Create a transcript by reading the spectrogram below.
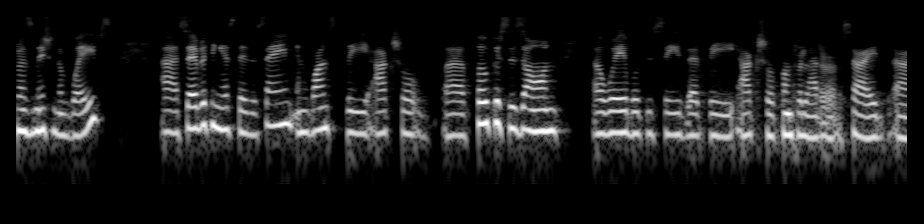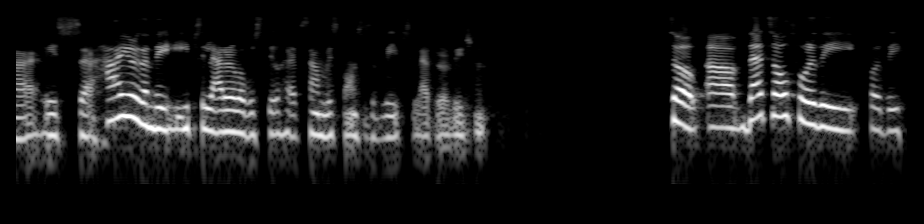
transmission of waves. Uh, so everything stays the same. And once the actual uh, focus is on, uh, we're able to see that the actual contralateral side uh, is uh, higher than the ipsilateral, but we still have some responses of the ipsilateral region. So uh, that's all for the for the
